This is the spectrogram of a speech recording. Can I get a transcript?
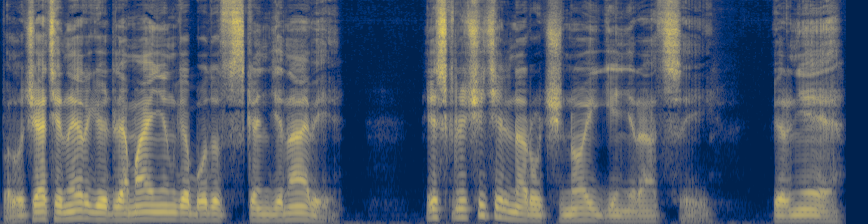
Получать энергию для майнинга будут в Скандинавии, исключительно ручной генерацией, вернее,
